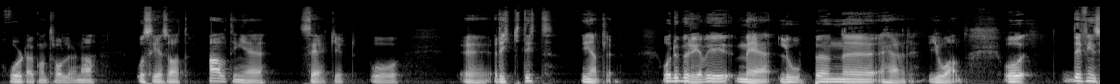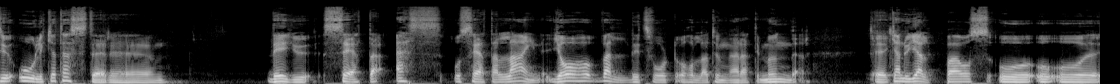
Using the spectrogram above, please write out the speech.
hårda kontrollerna och se så att allting är säkert och eh, riktigt egentligen. Och då börjar vi med loopen eh, här, Johan. Och det finns ju olika tester. Eh, det är ju ZS och Z-line. Jag har väldigt svårt att hålla tungan rätt i mun där. Eh, kan du hjälpa oss att och, och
